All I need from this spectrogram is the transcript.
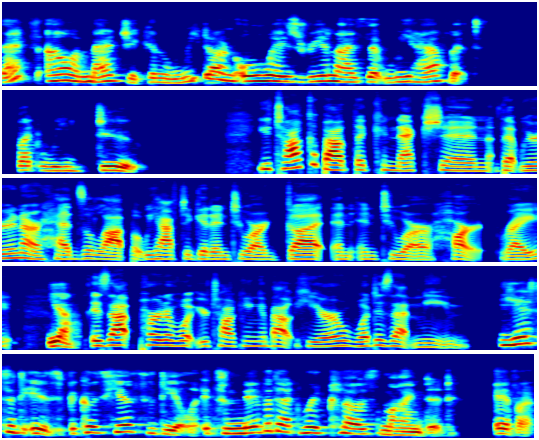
That's our magic. And we don't always realize that we have it, but we do. You talk about the connection that we're in our heads a lot, but we have to get into our gut and into our heart, right? Yeah. Is that part of what you're talking about here? What does that mean? Yes, it is. Because here's the deal it's never that we're closed minded, ever.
